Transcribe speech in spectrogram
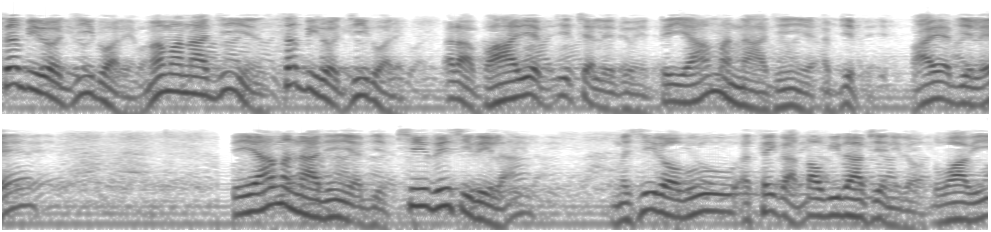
ဆက်ပြီးတော့ကြီးသွားတယ်မာမနာကြီးရင်ဆက်ပြီးတော့ကြီးသွားတယ်အဲ့ဒါဘာရဲ့ပြစ်ချက်လဲပြောရင်တရားမနာခြင်းရဲ့အပြစ်ပဲဘာရဲ့အပြစ်လဲတရားမနာခြင်းရဲ့အပြစ်ဖြည့်သေးရှိသေးလားမရှိတော့ဘူးအစိတ်ကတောက်ပြီးသားဖြစ်နေတော့သွားပြီ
